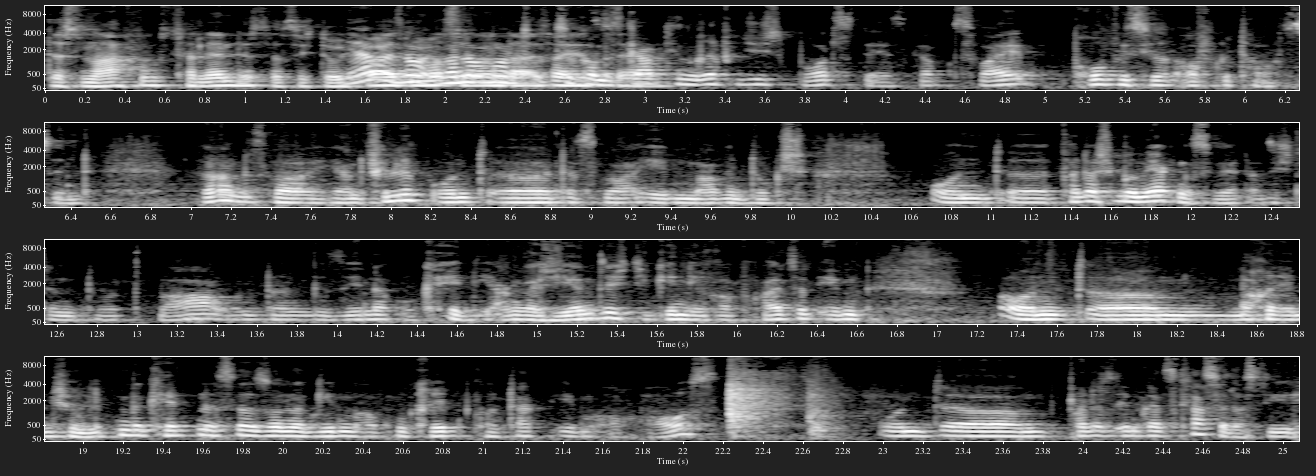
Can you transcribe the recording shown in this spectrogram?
das Nachwuchstalent ist, das sich Ja, aber durchweisen noch, muss. noch sondern mal da ist er zurückzukommen. Es gab diesen Refugee Sports Day. Es gab zwei Profis, die dort aufgetaucht sind. Ja, das war Jan Philipp und äh, das war eben Marvin Duksch. Und äh, fand das schon bemerkenswert, als ich dann dort war und dann gesehen habe, okay, die engagieren sich, die gehen ihrer Freizeit eben und ähm, machen eben schon Lippenbekenntnisse, sondern geben auch konkreten Kontakt eben auch aus. Und ähm, fand das eben ganz klasse, dass die,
